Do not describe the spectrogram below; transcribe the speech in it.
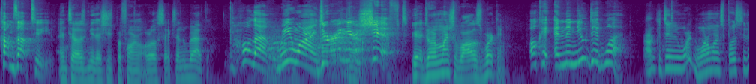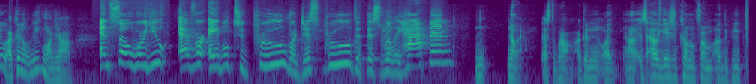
comes up to you And tells me that she's performing oral sex in the bathroom. Hold up, rewind. during your shift. Yeah, during my shift while I was working. Okay, and then you did what? I continued working. What am I supposed to do? I couldn't leave my job. And so were you ever able to prove or disprove that this really happened? No, ma'am. That's the problem. I couldn't like. Uh, it's allegation coming from other people.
